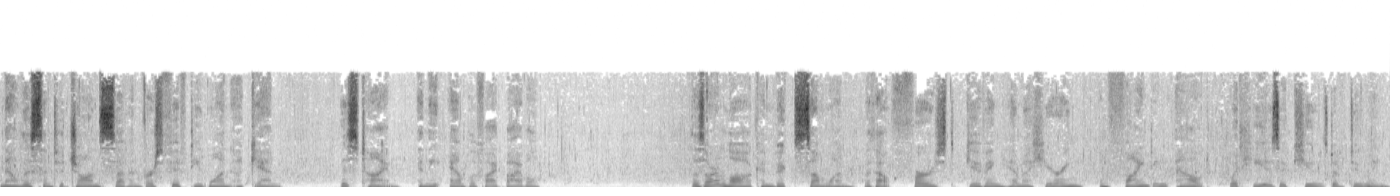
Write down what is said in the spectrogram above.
Now listen to John 7, verse 51 again, this time in the Amplified Bible. Does our law convict someone without first giving him a hearing and finding out what he is accused of doing?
